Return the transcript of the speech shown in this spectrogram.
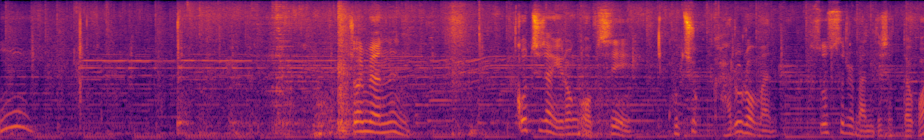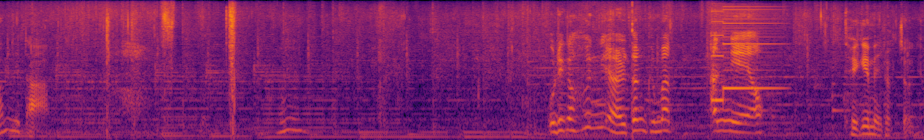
음. 쫄면은 고추장 이런 거 없이 고추 가루로만 소스를 만드셨다고 합니다. 음. 우리가 흔히 알던 그 맛 아니에요. 되게 매력적이야.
